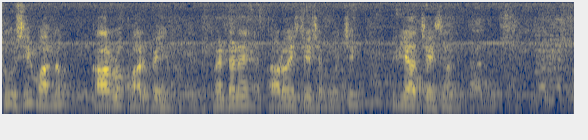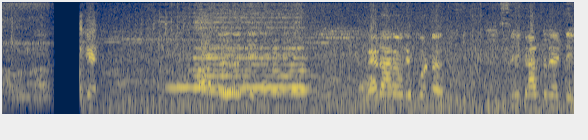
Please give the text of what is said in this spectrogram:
చూసి వాళ్ళు కారులో పారిపోయింది వెంటనే తాడవై స్టేషన్కి వచ్చి ఫిర్యాదు చేశాను మేడారం రిపోర్టర్ శ్రీకాంత్ రెడ్డి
